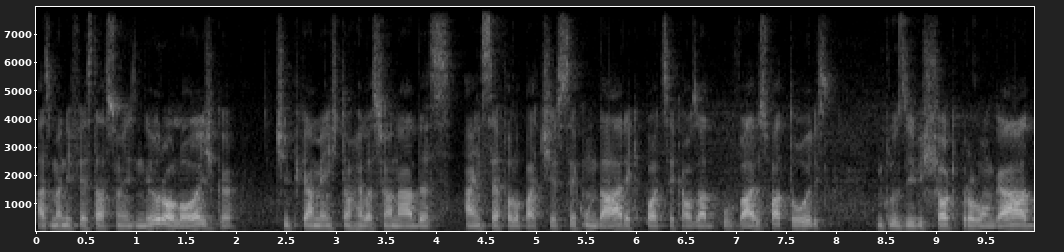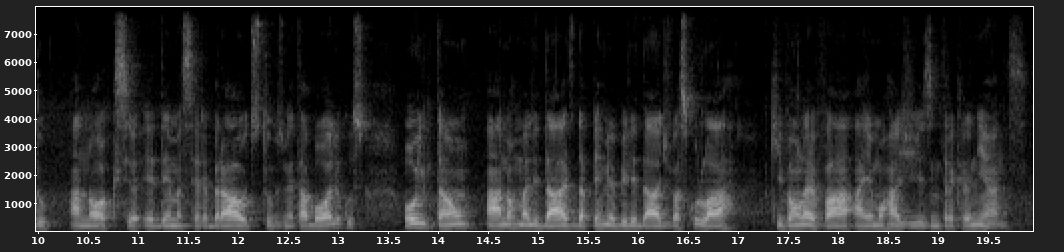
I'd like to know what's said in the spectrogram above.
As manifestações neurológicas tipicamente estão relacionadas à encefalopatia secundária, que pode ser causada por vários fatores, inclusive choque prolongado, anóxia, edema cerebral, distúrbios metabólicos, ou então anormalidades da permeabilidade vascular que vão levar a hemorragias intracranianas.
